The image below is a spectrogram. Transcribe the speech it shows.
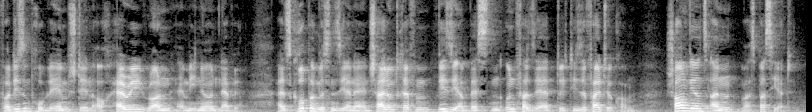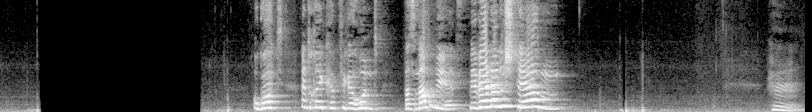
Vor diesem Problem stehen auch Harry, Ron, Hermine und Neville. Als Gruppe müssen sie eine Entscheidung treffen, wie sie am besten unversehrt durch diese Falltür kommen. Schauen wir uns an, was passiert. Oh Gott, ein dreiköpfiger Hund. Was machen wir jetzt? Wir werden alle sterben. Hm,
